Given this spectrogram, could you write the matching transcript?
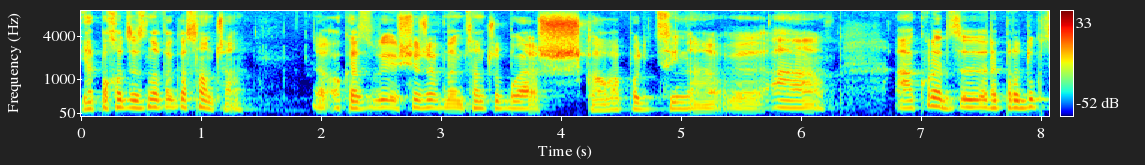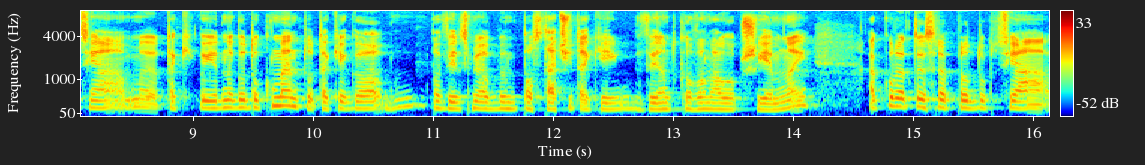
ja pochodzę z Nowego Sącza. E, okazuje się, że w Nowym Sączu była szkoła policyjna, a, a akurat reprodukcja takiego jednego dokumentu, takiego powiedzmy postaci takiej wyjątkowo mało przyjemnej, akurat to jest reprodukcja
